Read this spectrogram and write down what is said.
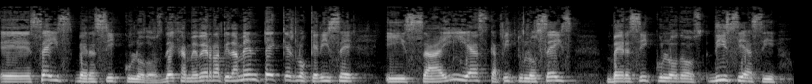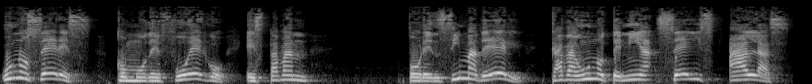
6, eh, versículo 2. Déjame ver rápidamente qué es lo que dice Isaías capítulo 6, versículo 2. Dice así, unos seres como de fuego estaban por encima de él. Cada uno tenía seis alas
